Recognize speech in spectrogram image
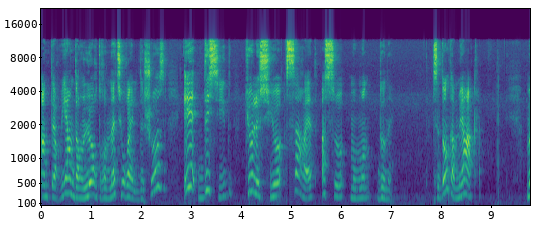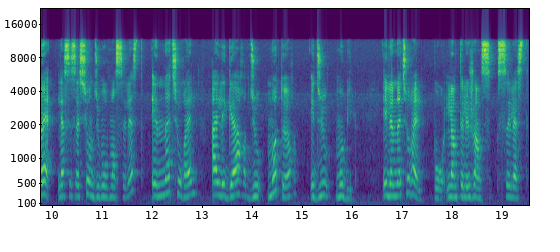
intervient dans l'ordre naturel des choses et décide que le ciel s'arrête à ce moment donné. C'est donc un miracle. Mais la cessation du mouvement céleste est naturelle à l'égard du moteur et du mobile. Il est naturel pour l'intelligence céleste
